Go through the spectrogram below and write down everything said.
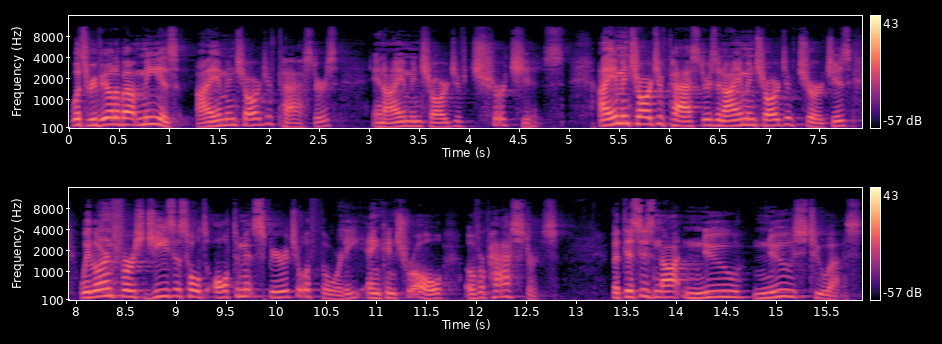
What's revealed about me is I am in charge of pastors and I am in charge of churches. I am in charge of pastors and I am in charge of churches. We learn first Jesus holds ultimate spiritual authority and control over pastors. But this is not new news to us.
